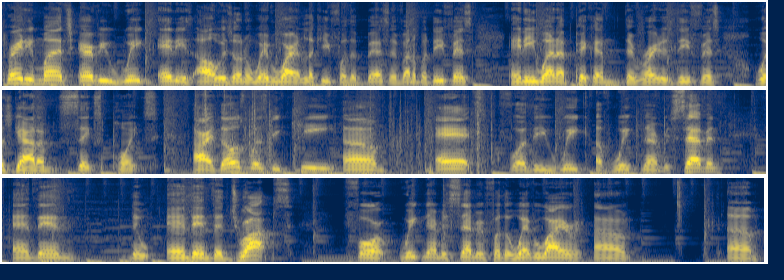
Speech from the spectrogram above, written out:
pretty much every week Eddie is always on the waiver wire looking for the best available defense, and he wound up picking the Raiders defense, which got him six points. All right, those was the key um, ads for the week of week number seven, and then the and then the drops for week number seven for the waiver wire. Um, um,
